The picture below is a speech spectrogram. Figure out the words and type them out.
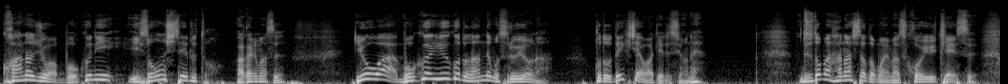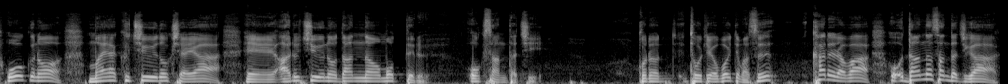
彼女は僕に依存していると。分かります？要は僕が言うこと何でもするようなことできちゃうわけですよね。ずっと前話したと思います、こういうケース。多くの麻薬中毒者や、えー、アル中の旦那を持ってる奥さんたち、この統計覚えてます？彼らは、旦那さんたちが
